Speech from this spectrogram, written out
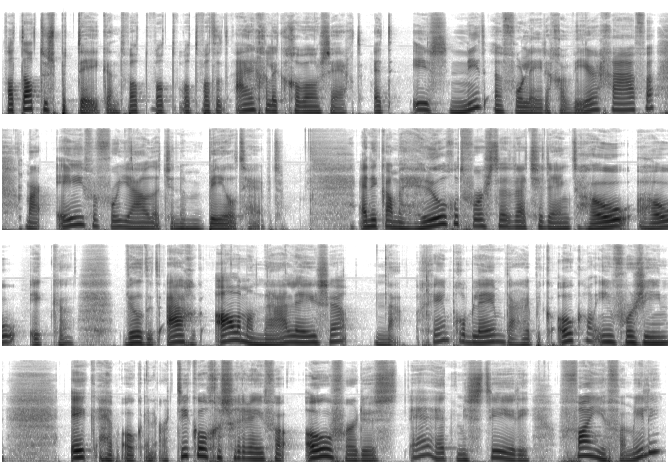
Wat dat dus betekent, wat, wat, wat, wat het eigenlijk gewoon zegt. Het is niet een volledige weergave, maar even voor jou dat je een beeld hebt. En ik kan me heel goed voorstellen dat je denkt: ho, ho, ik uh, wil dit eigenlijk allemaal nalezen. Nou, geen probleem, daar heb ik ook al in voorzien. Ik heb ook een artikel geschreven over dus, hè, het mysterie van je familie.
